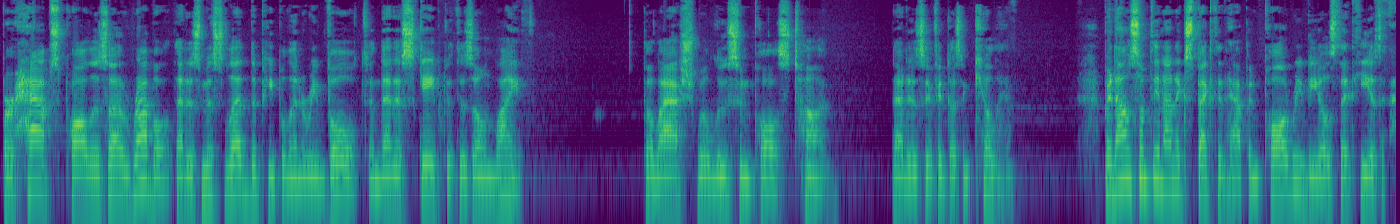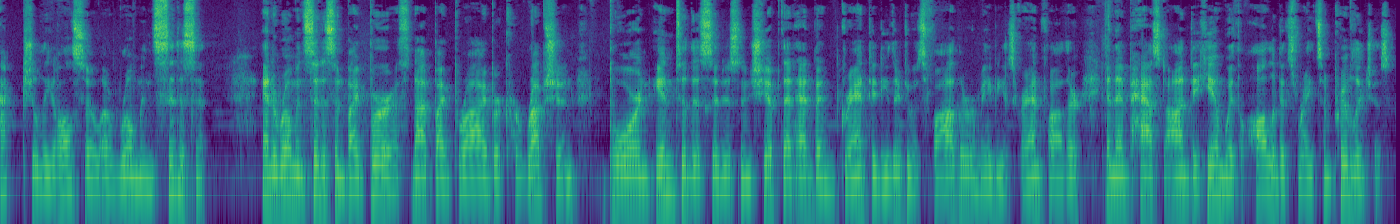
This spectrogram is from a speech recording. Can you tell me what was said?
Perhaps Paul is a rebel that has misled the people in a revolt and then escaped with his own life. The lash will loosen Paul's tongue, that is, if it doesn't kill him. But now something unexpected happened. Paul reveals that he is actually also a Roman citizen, and a Roman citizen by birth, not by bribe or corruption, born into the citizenship that had been granted either to his father or maybe his grandfather, and then passed on to him with all of its rights and privileges.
